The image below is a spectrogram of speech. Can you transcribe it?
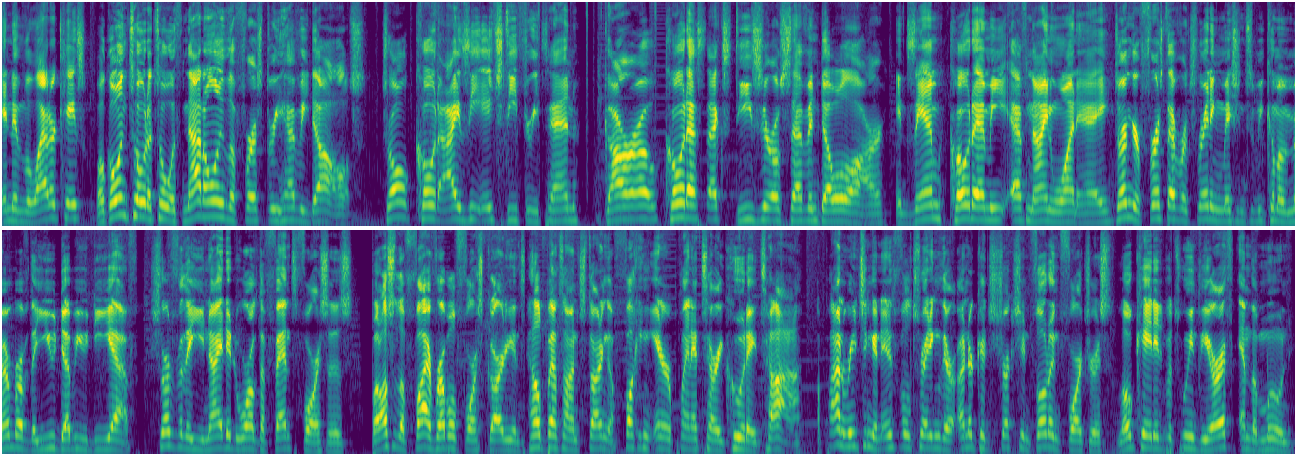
And in the latter case, while going toe-to-toe -to -toe with not only the first three heavy dolls, Droll code IZHD310, Garo code SXD07RR, and Zam code MEF91A during your first ever training mission to become a member of the UWDF, short for the United World Defense Forces, but also the five Rebel Force Guardians hell-bent on starting a fucking interplanetary coup d'etat. Upon reaching and infiltrating their under-construction floating fortress located between the Earth and the Moon,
